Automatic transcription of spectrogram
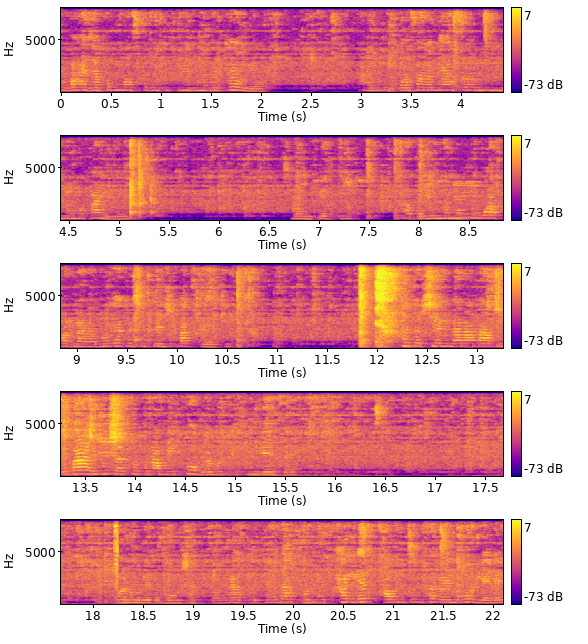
तर भाज्या पण मस्तपैकी फ्रीजमध्ये ठेवल्या. आणि उपवासाला मी असं नमक आणलं छानपैकी आता हे नमक वापरणार आहे. बघूया कशी टेस्ट लागते याची. तर शेंगदाणा आता आपले बारीक उतरतो पण आपली खोबरं पण किसून घ्यायचं आहे बनवले तर बघू शकता. रात्री काय दाखवले? खाल्लेत खाऊन पण सगळ्यांनी उरलेले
